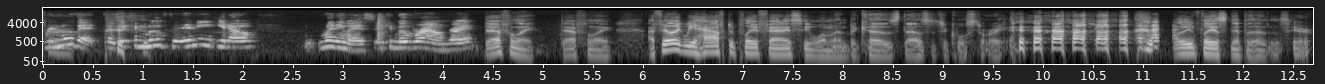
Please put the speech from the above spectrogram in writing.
remove it because it can move to any, you know well, anyways, it can move around, right? Definitely. Definitely. I feel like we have to play Fantasy Woman because that was such a cool story. Let me play a snippet of this here.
